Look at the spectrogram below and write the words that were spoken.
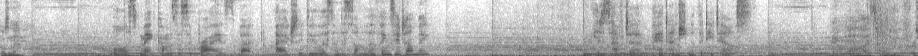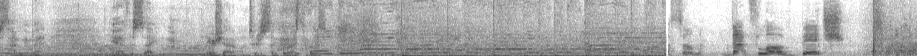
wasn't it? Well, this may come as a surprise, but I actually do listen to some of the things you tell me. You just have to pay attention to the details. Yeah, well, I told you the first time we met. You have the sight. You're a shadow hunter, just like the rest of us. Awesome. That's love, bitch.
